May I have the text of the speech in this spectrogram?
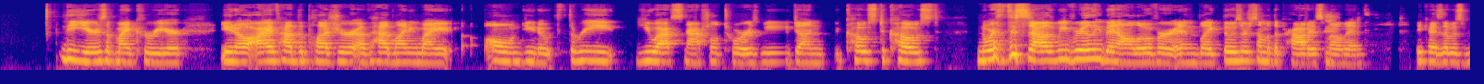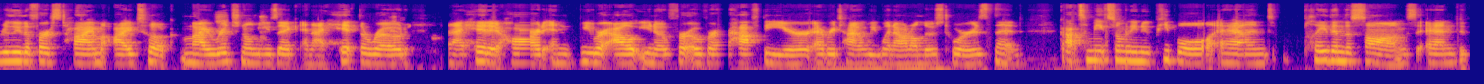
the years of my career, you know, I've had the pleasure of headlining my own, you know, three US national tours. We've done coast to coast, north to south. We've really been all over. And like, those are some of the proudest moments because that was really the first time I took my original music and I hit the road and I hit it hard. And we were out, you know, for over half the year every time we went out on those tours and got to meet so many new people and play them the songs and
